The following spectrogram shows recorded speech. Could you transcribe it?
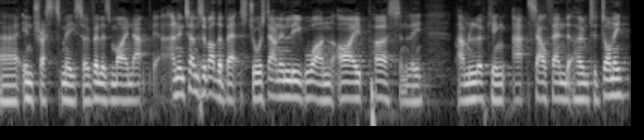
uh, interests me. So Villa's my nap. And in terms of other bets, George, down in League One, I personally am looking at Southend at home to Donny.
